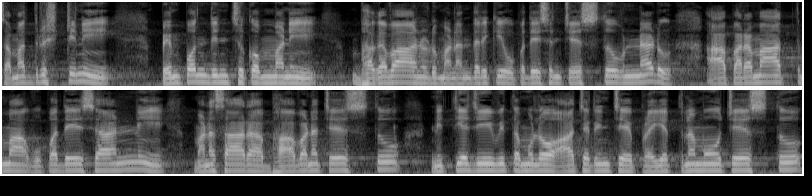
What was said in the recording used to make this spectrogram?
సమదృష్టిని పెంపొందించుకొమ్మని భగవానుడు మనందరికీ ఉపదేశం చేస్తూ ఉన్నాడు. ఆ పరమాత్మ ఉపదేశాన్ని మనసారా భావన చేస్తూ నిత్య జీవితములో ఆచరించే ప్రయత్నము చేస్తూ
